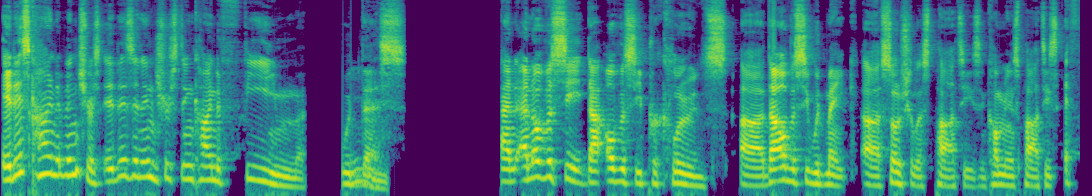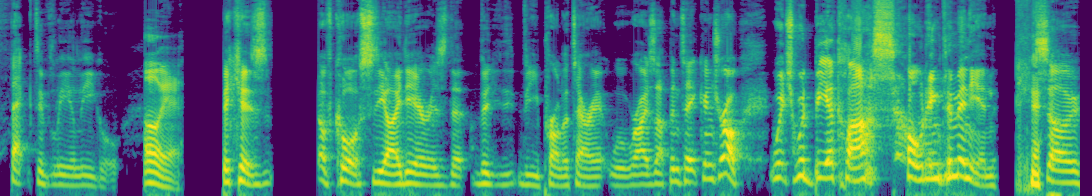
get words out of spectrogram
it is kind of interesting. It is an interesting kind of theme with Hmm. this. And and obviously that obviously precludes uh, that obviously would make uh, socialist parties and communist parties effectively illegal. Oh yeah. because of course the idea is that the the proletariat will rise up and take control which would be a class holding dominion. So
